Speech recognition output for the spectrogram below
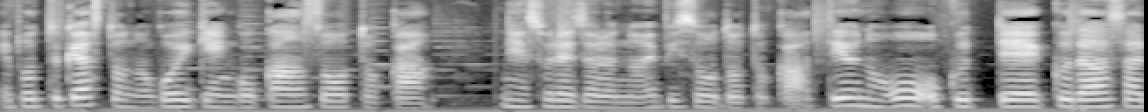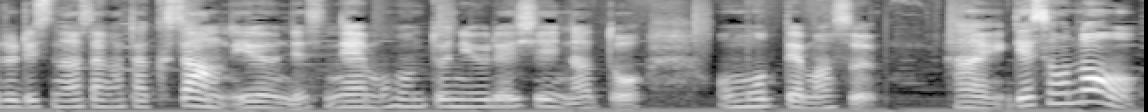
えポッドキャストのご意見ご感想とか、ね、それぞれのエピソードとかっていうのを送ってくださるリスナーさんがたくさんいるんですね。もう本当に嬉しいなと思ってます。はい。で、その、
